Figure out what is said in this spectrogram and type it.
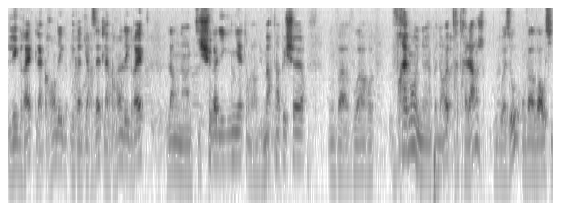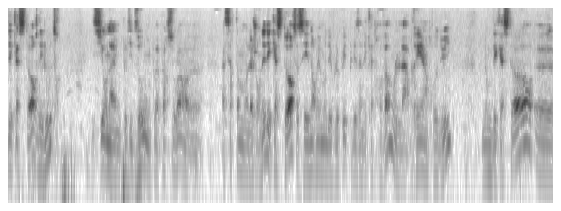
l'aigrette, la grande l'aigrette garzette, la grande aigrette. Là, on a un petit chevalier guignette, on va avoir du martin pêcheur, on va avoir euh, vraiment une, un panorama très très large d'oiseaux. On va avoir aussi des castors, des loutres. Ici, on a une petite zone où on peut apercevoir euh, à certains moments de la journée des castors. Ça s'est énormément développé depuis les années 80. On l'a réintroduit donc des castors. Euh,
